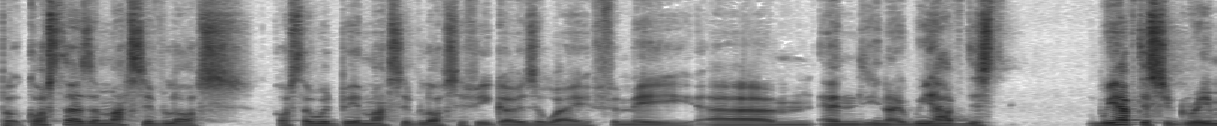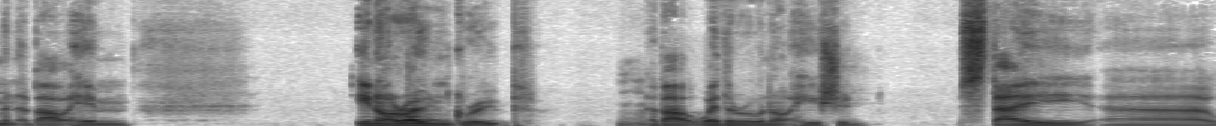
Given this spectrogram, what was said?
but Costa is a massive loss. Costa would be a massive loss if he goes away for me. Um, and you know, we have this we have disagreement about him in our own group mm-hmm. about whether or not he should stay. Uh,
